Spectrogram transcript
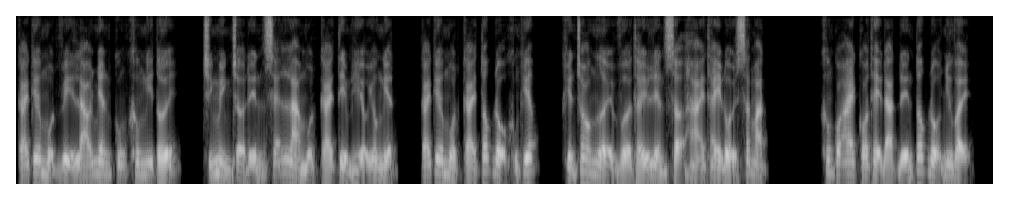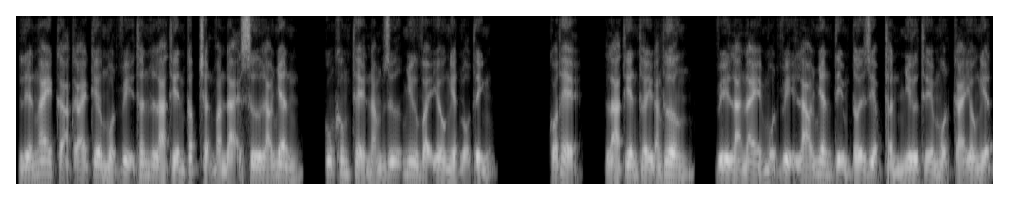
Cái kia một vị lão nhân cũng không nghĩ tới, chính mình chờ đến sẽ là một cái tìm hiểu yêu nghiệt, cái kia một cái tốc độ khủng khiếp, khiến cho người vừa thấy liền sợ hãi thay đổi sắc mặt. Không có ai có thể đạt đến tốc độ như vậy, liền ngay cả cái kia một vị thân là thiên cấp trận văn đại sư lão nhân, cũng không thể nắm giữ như vậy yêu nghiệt nội tính. Có thể, là thiên thấy đáng thương vì là này một vị lão nhân tìm tới diệp thần như thế một cái yêu nghiệt.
